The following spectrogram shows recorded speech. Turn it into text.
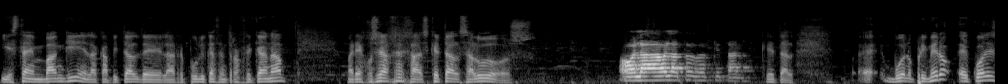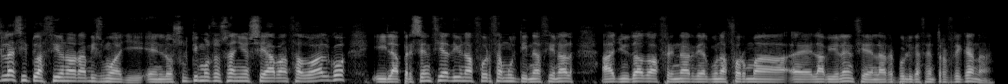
y está en Bangui, en la capital de la República Centroafricana. María José Ajejas, ¿qué tal? Saludos. Hola, hola a todos, ¿qué tal? ¿Qué tal? Eh, bueno, primero, eh, ¿cuál es la situación ahora mismo allí? ¿En los últimos dos años se ha avanzado algo y la presencia de una fuerza multinacional ha ayudado a frenar de alguna forma eh, la violencia en la República Centroafricana?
